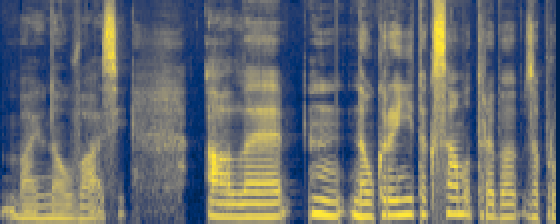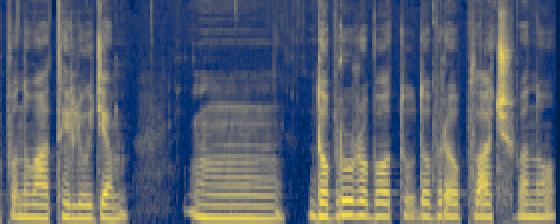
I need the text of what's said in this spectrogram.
маю на увазі. Але на Україні так само треба запропонувати людям добру роботу, добре оплачувану,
